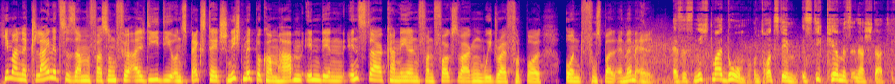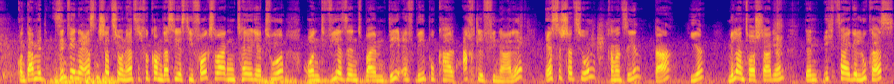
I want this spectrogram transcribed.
Hier mal eine kleine Zusammenfassung für all die, die uns backstage nicht mitbekommen haben in den Insta-Kanälen von Volkswagen, We Drive Football und Fußball MML. Es ist nicht mal Dom und trotzdem ist die Kirmes in der Stadt. Und damit sind wir in der ersten Station. Herzlich willkommen. Das hier ist die Volkswagen Tailgate Tour und wir sind beim DFB-Pokal Achtelfinale. Erste Station, kann man sehen, da, hier, Millantor Stadion. Denn ich zeige Lukas,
